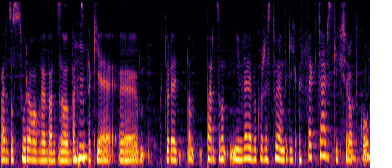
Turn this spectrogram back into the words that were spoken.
bardzo surowe, bardzo, bardzo mhm. takie które bardzo niewiele wykorzystują takich efekciarskich środków,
